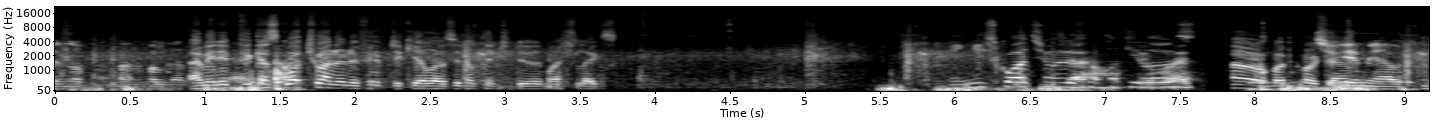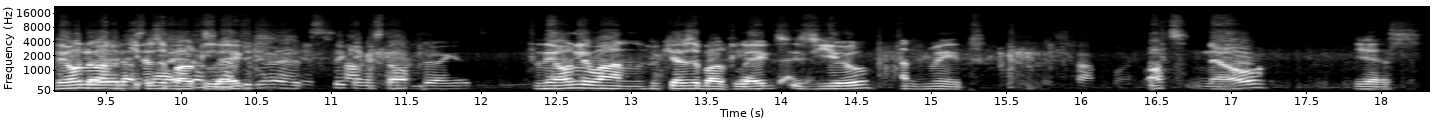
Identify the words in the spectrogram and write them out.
Turn off my hold on. I mean, if you can squat 250 kilos, you don't need to do much legs. Can you squat Is that how 250 kilos? Oh, but Core So can. hear me out. The only No, one who cares not- about legs, to do it. It's He stop doing it. the only one who cares about legs is you and meat. It's top floor. What? No. Yes.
